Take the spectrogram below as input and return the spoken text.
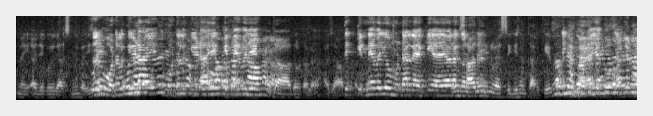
ਨਹੀਂ ਅਜੇ ਕੋਈ ਰੈਸਟ ਨਹੀਂ ਭਾਈ ਸਰ ਹੋਟਲ ਕਿਹੜਾ ਹੈ? ਹੋਟਲ ਕਿਹੜਾ ਹੈ? ਕਿੰਨੇ ਵਜੇ? ਆਜ਼ਾਦ ਹੋਟਲ ਹੈ ਆਜ਼ਾਦ ਤੇ ਹੋਟਲ। ਕਿੰਨੇ ਵਜੇ ਉਹ ਮੁੰਡਾ ਲੈ ਕੇ ਆਇਆ ਇਹ ਸਾਰੀ? ਇਨਵੈਸਟੀਗੇਸ਼ਨ ਕਰਕੇ ਨਾ। ਮੈਂ- ਅਜੇ ਮੈਂ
